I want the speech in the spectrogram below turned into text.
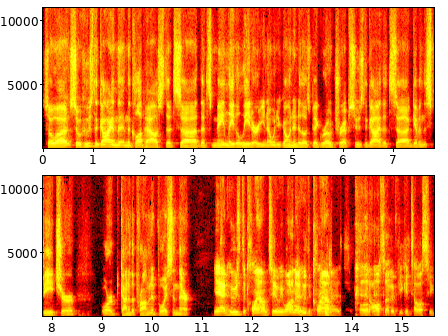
So, uh, so who's the guy in the in the clubhouse that's uh, that's mainly the leader? You know, when you're going into those big road trips, who's the guy that's uh, giving the speech or or kind of the prominent voice in there? Yeah, and who's the clown too? We want to know who the clown is, and then also if you could tell us who,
